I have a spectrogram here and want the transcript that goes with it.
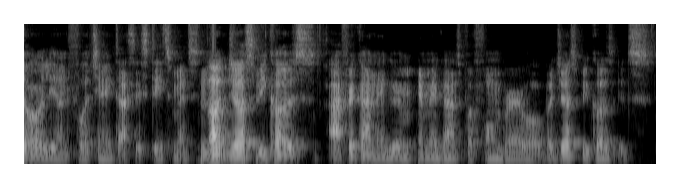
thoroughly unfortunate as a statement. Not just because African immigrants perform very well, but just because it's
